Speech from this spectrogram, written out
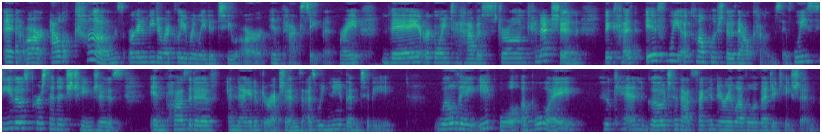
And our outcomes are going to be directly related to our impact statement, right? They are going to have a strong connection because if we accomplish those outcomes, if we see those percentage changes in positive and negative directions as we need them to be, will they equal a boy who can go to that secondary level of education?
